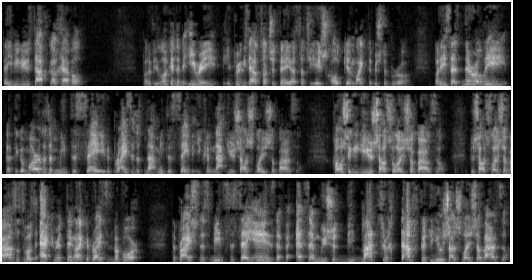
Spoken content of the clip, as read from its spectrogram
that you need to use Dafka Chevel. But if you look at the Be'iri, he brings out such a daya, such a yesh cholkin like the Mishnah But he says literally that the Gemara doesn't mean to say, the Brisa does not mean to say that you cannot use shal shloi shal barzel. Kol shekiki use shal shloi shal barzel. The shloi is the most accurate thing, like the Brisa is before. The just means to say is that be'etzem we should be matzrich dafka to use shal shloi barzel.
